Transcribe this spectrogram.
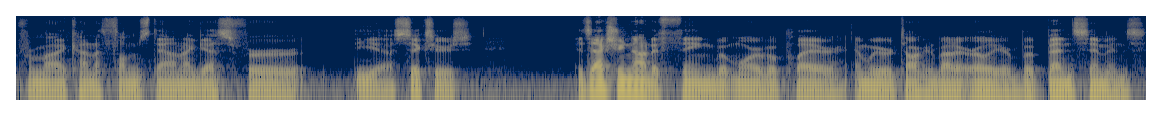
for my kind of thumbs down, I guess for the uh, Sixers, it's actually not a thing, but more of a player. And we were talking about it earlier. But Ben Simmons,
